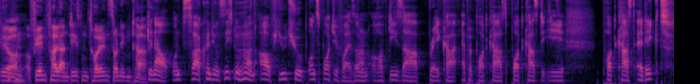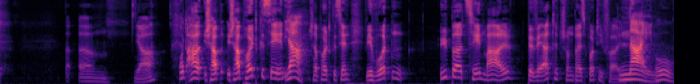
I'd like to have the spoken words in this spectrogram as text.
Ja, auf jeden Fall an diesem tollen sonnigen Tag. Genau, und zwar könnt ihr uns nicht nur hören auf YouTube und Spotify, sondern auch auf dieser Breaker, Apple Podcast, Podcast.de, Podcast Addict. Ähm, ja. Und- ah, ich habe ich hab heute gesehen, Ja. ich habe heute gesehen, wir wurden über zehnmal bewertet schon bei Spotify. Nein. Oh,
